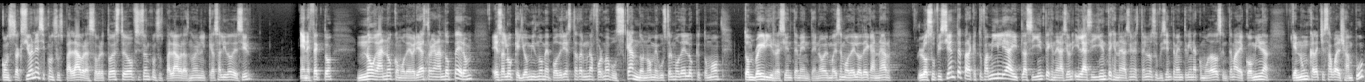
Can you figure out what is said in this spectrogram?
con sus acciones y con sus palabras, sobre todo este offseason con sus palabras, ¿no? En el que ha salido a decir, en efecto, no gano como debería estar ganando, pero es algo que yo mismo me podría estar de alguna forma buscando, ¿no? Me gustó el modelo que tomó Tom Brady recientemente, ¿no? ese modelo de ganar lo suficiente para que tu familia y la siguiente generación y la siguiente generación estén lo suficientemente bien acomodados que en tema de comida, que nunca le eches agua al shampoo,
